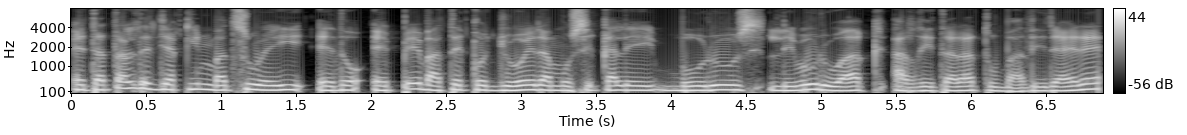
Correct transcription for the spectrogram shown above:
Eta talde jakin batzuei edo epe bateko joera musikalei buruz liburuak argitaratu badira ere,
